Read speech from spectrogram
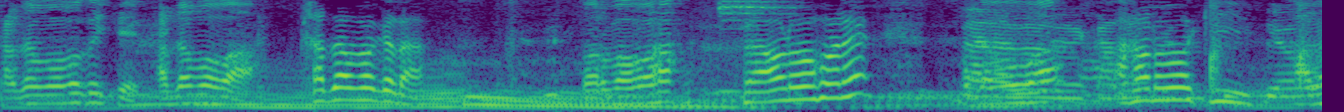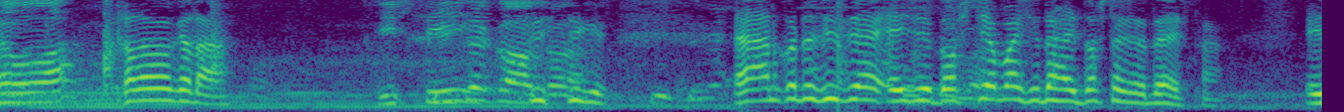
খাজা বাবা কইছে? খাজা বাবা। খাজা বাবা কেটা তোর বাবা? আমার বাবা মানে? খাজা বাবা? আমার বাবা কি? খাজা বাবা? খাজা বাবা এখন করতেছি যে এই যে পাইছে দেখাই দেখ না। এই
